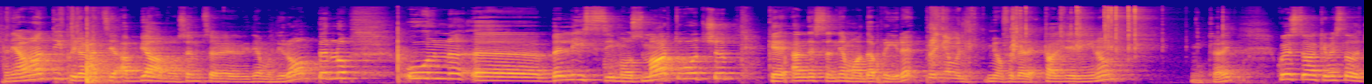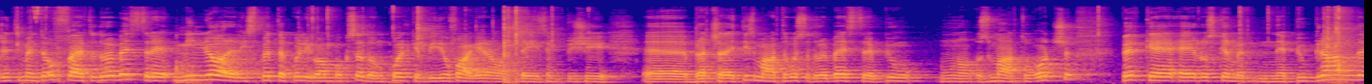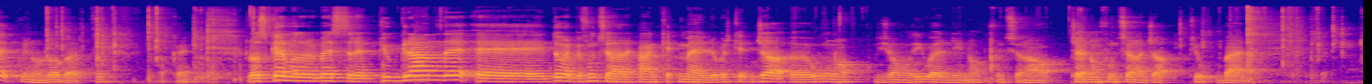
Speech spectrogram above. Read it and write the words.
Andiamo avanti qui ragazzi abbiamo senza vediamo di romperlo un eh, bellissimo smartwatch che adesso andiamo ad aprire. Prendiamo il mio fedele taglierino. Ok. Questo anche mi è stato gentilmente offerto. Dovrebbe essere migliore rispetto a quelli che ho unboxato in qualche video fa che erano dei semplici eh, braccialetti smart. Questo dovrebbe essere più uno smartwatch perché lo schermo è più grande. Qui non l'ho aperto ok. Lo schermo dovrebbe essere più grande e dovrebbe funzionare anche meglio perché già eh, uno diciamo di quelli non funzionava cioè non funziona già più bene.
